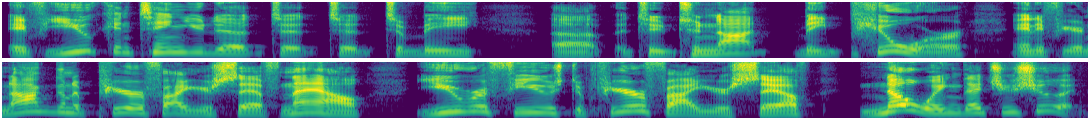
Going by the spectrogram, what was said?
if you continue to to to to be uh, to to not be pure, and if you're not going to purify yourself now, you refuse to purify yourself, knowing that you should.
